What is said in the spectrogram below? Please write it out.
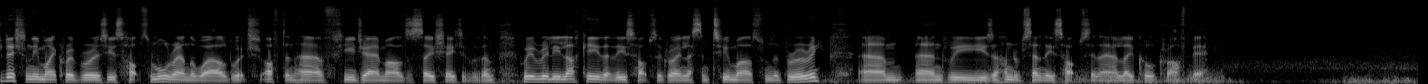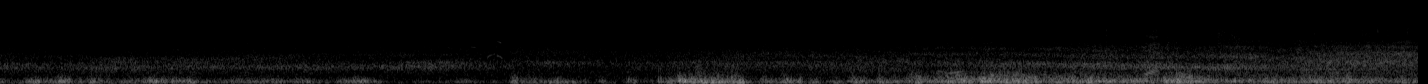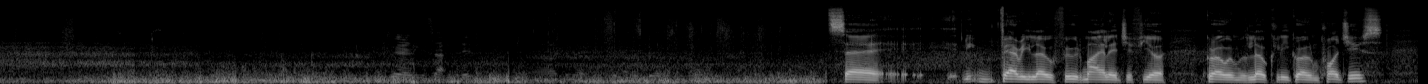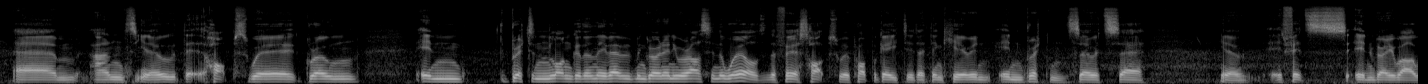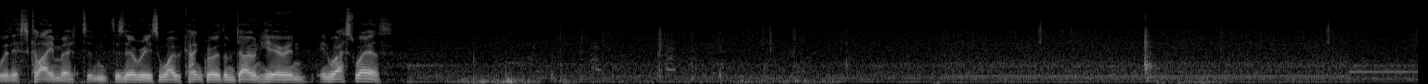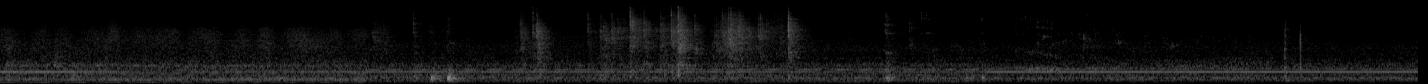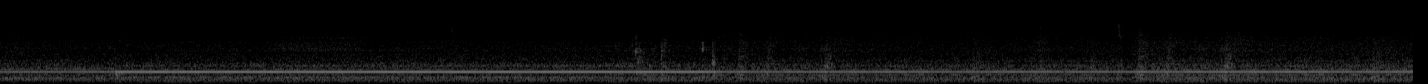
Traditionally, microbrewers use hops from all around the world, which often have huge air miles associated with them. We're really lucky that these hops are growing less than two miles from the brewery, um, and we use 100% of these hops in our local craft beer. It's uh, very low food mileage if you're growing with locally grown produce. Um, and, you know, the hops were grown in Britain longer than they've ever been grown anywhere else in the world. The first hops were propagated, I think, here in, in Britain. So it's, uh, you know, it fits in very well with this climate and there's no reason why we can't grow them down here in, in West Wales.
